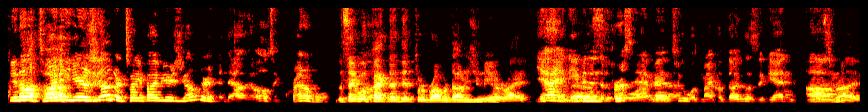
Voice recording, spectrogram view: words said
you know 20 years younger, 25 years younger, and that, that was incredible. The same effect they did for Robert Downey Jr., right? Yeah, and And, even uh, in the first Ant Man yeah. too with Michael Douglas again. That's Um, right.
